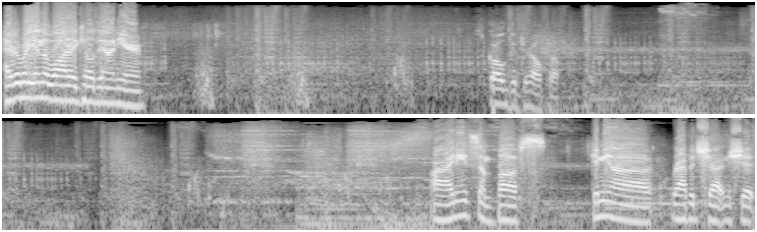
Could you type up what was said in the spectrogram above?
Everybody in the water, kill down here. Skull, get your health up. Alright, I need some buffs. Give me a rapid shot and shit.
